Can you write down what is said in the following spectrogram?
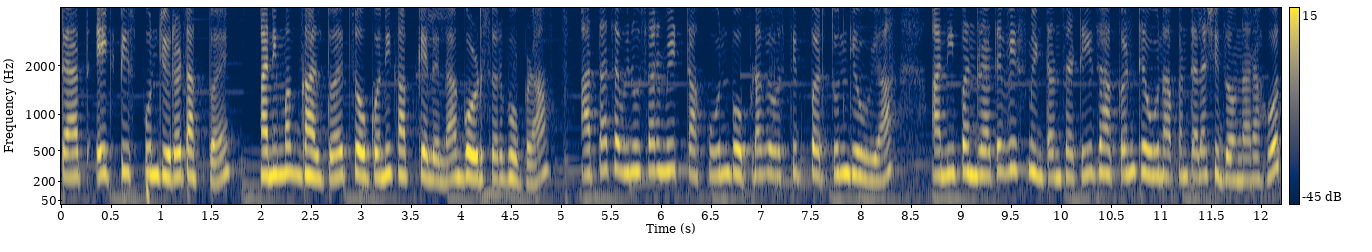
त्यात एक टीस्पून जिरं टाकतोय. आणि मग घालतोय चौकोनी काप केलेला गोडसर भोपळा. आता चवीनुसार मीठ टाकून भोपळा व्यवस्थित परतून घेऊया आणि पंधरा ते वीस मिनिटांसाठी झाकण ठेवून आपण त्याला शिजवणार आहोत.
